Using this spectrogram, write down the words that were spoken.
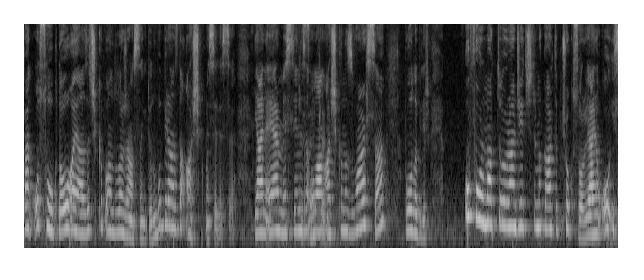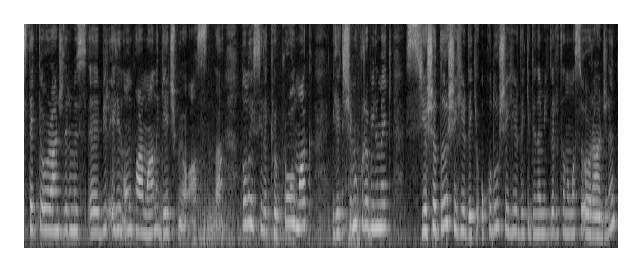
Ben o soğukta o ayazda çıkıp Anadolu Ajansı'na gidiyordum. Bu biraz da aşk meselesi. Yani eğer mesleğinize Kesinlikle. olan aşkınız varsa bu olabilir. O formatta öğrenci yetiştirmek artık çok zor. Yani o istekte öğrencilerimiz e, bir elin on parmağını geçmiyor aslında. Dolayısıyla köprü olmak, iletişimi kurabilmek, yaşadığı şehirdeki, okuduğu şehirdeki dinamikleri tanıması öğrencinin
